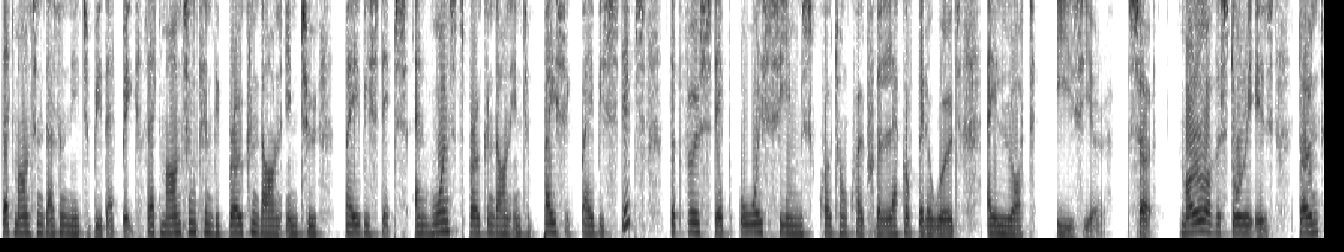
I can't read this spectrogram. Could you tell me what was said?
that mountain doesn't need to be that big. That mountain can be broken down into baby steps. And once it's broken down into basic baby steps, the first step always seems, quote unquote, for the lack of better words, a lot easier. So Moral of the story is don't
